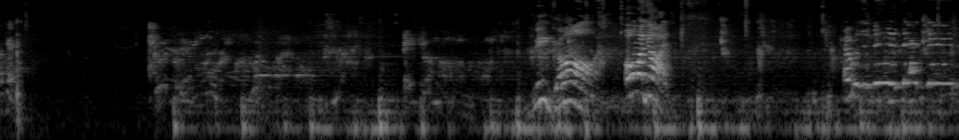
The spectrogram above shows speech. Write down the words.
Okay. Be gone. Oh my god. I wasn't paying attention. Escape.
